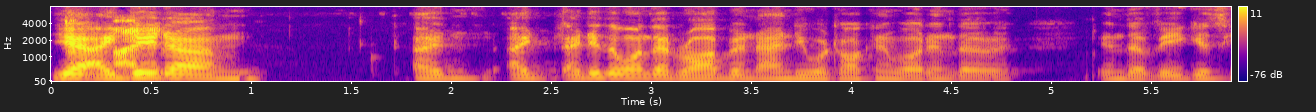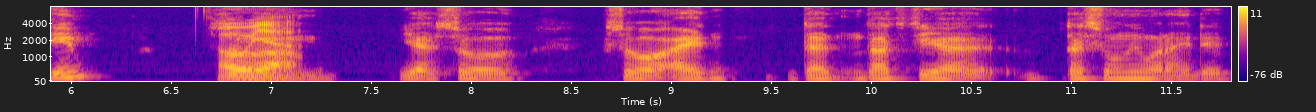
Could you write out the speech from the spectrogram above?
Yeah, I, I did. Um, I, I I did the one that Rob and Andy were talking about in the in the Vegas game. Oh, so, oh yeah, um, yeah. So so I that that's the uh, that's the only one I did.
